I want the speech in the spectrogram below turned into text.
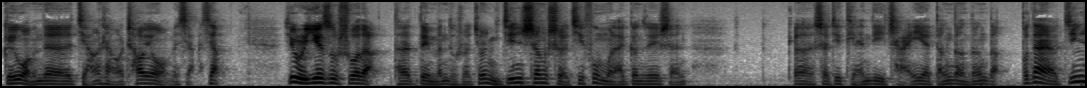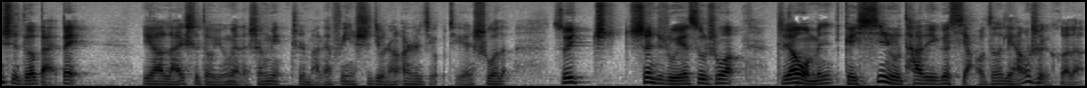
给我们的奖赏会超越我们想象。就是耶稣说的，他对门徒说，就是你今生舍弃父母来跟随神，呃，舍弃田地、产业等等等等，不但要今世得百倍，也要来世得永远的生命。这是马太福音十九章二十九节说的。所以，甚至主耶稣说，只要我们给信入他的一个小子凉水喝的，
